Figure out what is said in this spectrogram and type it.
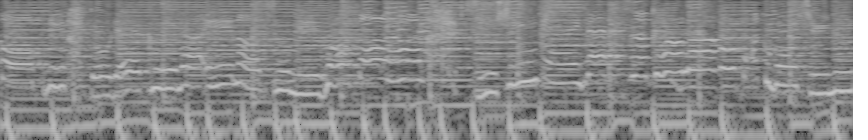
僕にどれくらいの罪を負う。通信系で作られた覚悟死ぬ。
